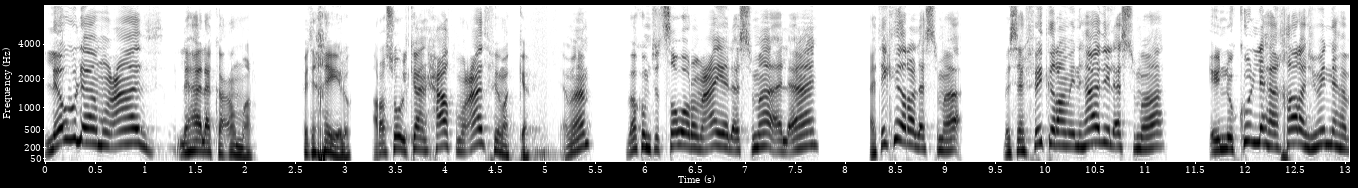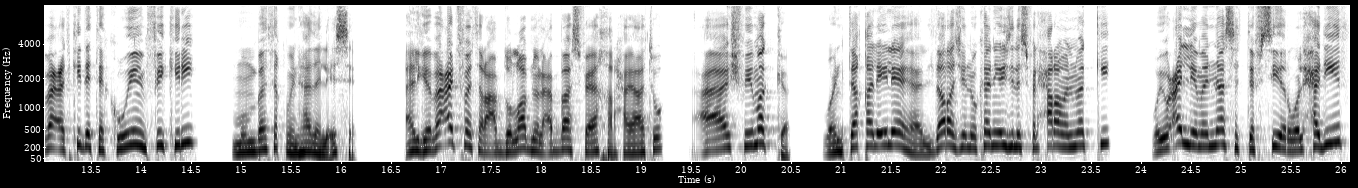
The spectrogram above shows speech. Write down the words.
لولا معاذ لهلك عمر. فتخيلوا الرسول كان حاط معاذ في مكة تمام؟ بكم تتصوروا معي الأسماء الآن؟ هتكثر الأسماء بس الفكرة من هذه الأسماء إنه كلها خرج منها بعد كده تكوين فكري منبثق من هذا الاسم. ألقى بعد فترة عبد الله بن العباس في آخر حياته عاش في مكة وانتقل إليها لدرجة أنه كان يجلس في الحرم المكي ويعلم الناس التفسير والحديث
